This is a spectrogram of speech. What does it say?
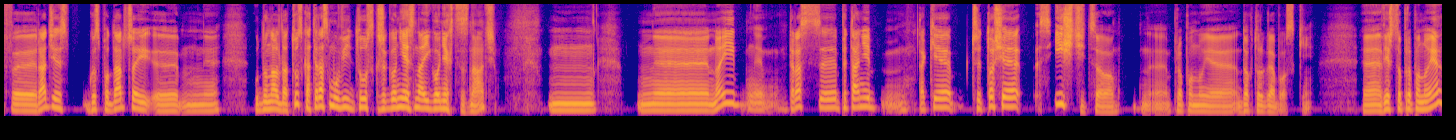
w Radzie Gospodarczej e, u Donalda Tuska. Teraz mówi Tusk, że go nie zna i go nie chce znać. Mm, no i teraz pytanie takie, czy to się ziści, co proponuje doktor Grabowski? Wiesz, co proponuje?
